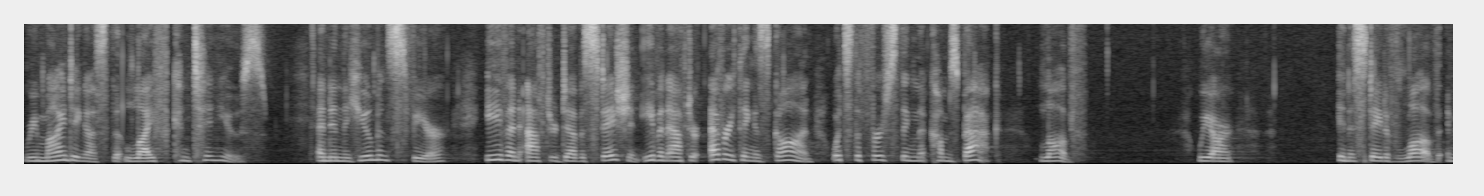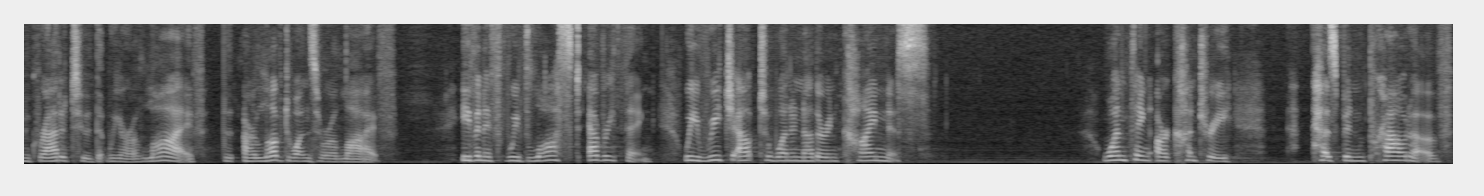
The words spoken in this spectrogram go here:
Reminding us that life continues. And in the human sphere, even after devastation, even after everything is gone, what's the first thing that comes back? Love. We are in a state of love and gratitude that we are alive, that our loved ones are alive, even if we've lost everything, we reach out to one another in kindness. One thing our country has been proud of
